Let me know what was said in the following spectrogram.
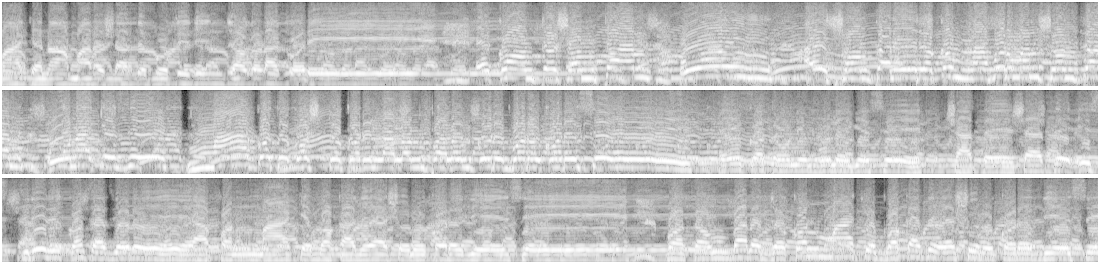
মা কেন আমার সাথে প্রতিদিন ঝগড়া করে? এখন তো সন্তান ওই এরকম নাফরমান সন্তান ওনাকে যে মা কত কষ্ট করে লালন পালন করে বড় করেছে, এই কথা উনি ভুলে গেছে। সাথে সাথে স্ত্রীর কথা ধরে আপন মাকে বকা দেয়া শুরু করে দিয়েছে। প্রথমবার যখন মাকে বকা দেয়া শুরু করে দিয়েছে,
